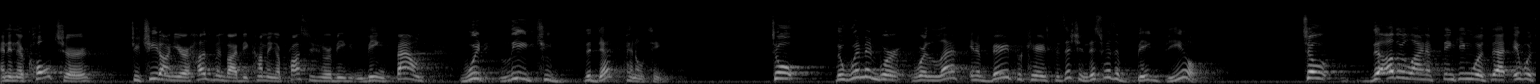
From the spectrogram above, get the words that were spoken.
And in their culture, to cheat on your husband by becoming a prostitute or be, being found would lead to the death penalty. So the women were, were left in a very precarious position. This was a big deal. So the other line of thinking was that it was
